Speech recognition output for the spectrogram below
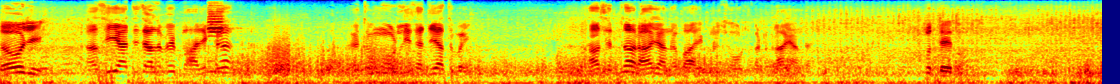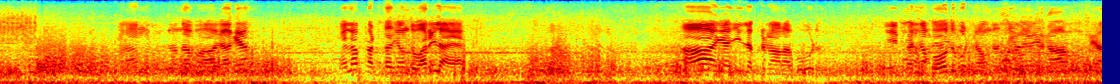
ਲਓ ਜੀ ਅਸੀਂ ਅੱਜ ਚੱਲ ਪਏ ਬਾਜਕ। ਇਥੋਂ ਮੋੜ ਲਈ ਸੱਜੇ ਹੱਥ ਬਈ। ਆ ਸਿੱਧਾ ਰਾਹ ਜਾਂਦਾ ਬਾਜਕ ਨੂੰ ਸ਼ਾਰਟਕਟ ਰਾਹ ਜਾਂਦਾ। ਕੁੱਦੇ ਤੋਂ। ਆ ਮਰੂਦਾਂ ਦਾ ਬਾਗ ਆ ਗਿਆ। ਪਹਿਲਾਂ ਸੀ ਹੁਣ ਦੁਬਾਰੇ ਲਾਇਆ। ਆ ਆ ਗਿਆ ਜੀ ਲੱਕੜਾਂ ਵਾਲਾ ਬੋਰਡ। ਇਹ ਪਹਿਲਾਂ ਬਹੁਤ ਵੱਡਾ ਹੁੰਦਾ ਸੀ ਉਹ ਖਰਾਬ ਹੋ ਗਿਆ।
